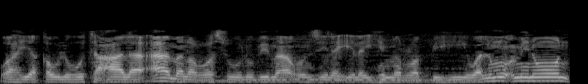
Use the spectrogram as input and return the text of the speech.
وهي قوله تعالى آمن الرسول بما أنزل إليه من ربه والمؤمنون.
